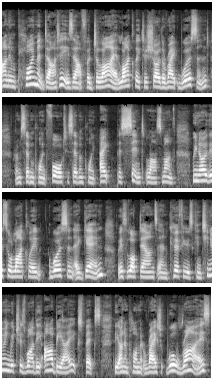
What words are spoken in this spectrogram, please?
unemployment data is out for July, likely to show the rate worsened from 7.4 to 7.8% last month. We know this will likely worsen again with lockdowns and curfews continuing, which is why the RBA expects the unemployment rate will rise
